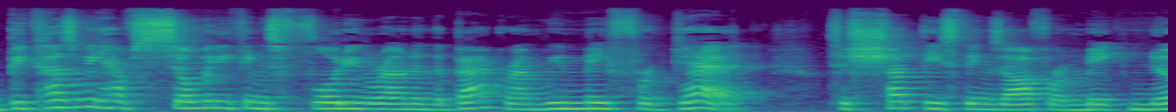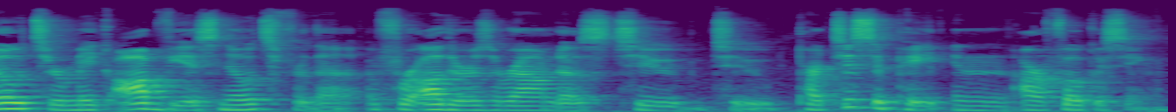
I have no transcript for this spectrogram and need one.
because we have so many things floating around in the background, we may forget to shut these things off or make notes or make obvious notes for the for others around us to to participate in our focusing.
